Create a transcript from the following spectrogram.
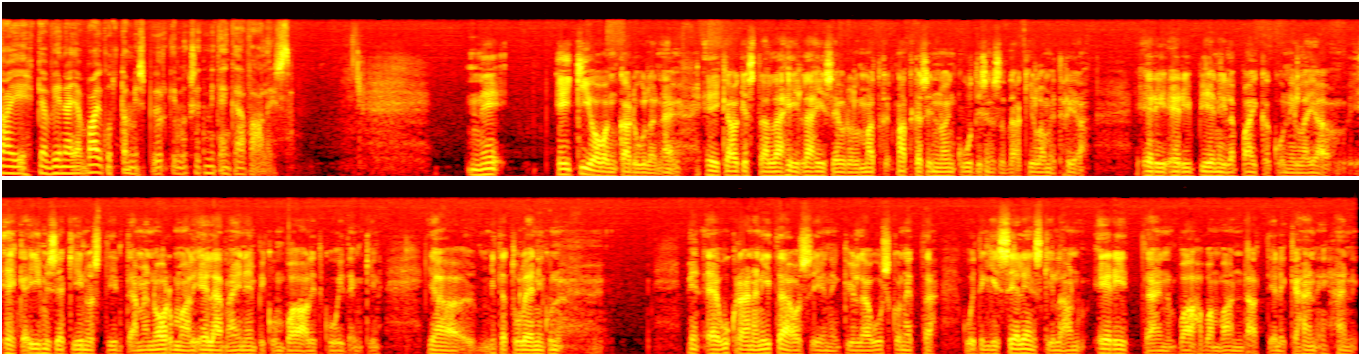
tai ehkä Venäjän vaikuttamispyrkimykset mitenkään vaaleissa? Ne ei Kiovan kaduilla näy, eikä oikeastaan lähi, lähiseudulla. Matka, matkasin noin 600 kilometriä eri, eri pienillä paikkakunnilla ja ehkä ihmisiä kiinnosti tämä normaali elämä enempi kuin vaalit kuitenkin. Ja mitä tulee niin kuin Ukrainan itäosiin, niin kyllä uskon, että kuitenkin Selenskillä on erittäin vahva mandaatti, eli hän, hän,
